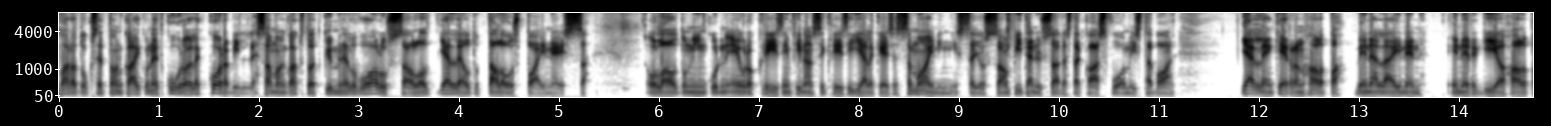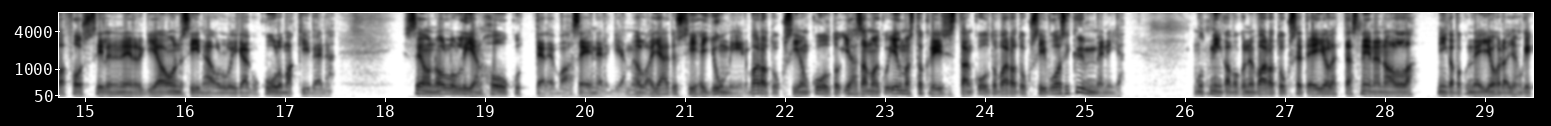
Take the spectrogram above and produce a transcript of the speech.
varoitukset on kaikuneet kuuroille korville. Samoin 2010-luvun alussa ollaan jälleen oltu talouspaineissa – olla oltu niin kuin eurokriisin, finanssikriisin jälkeisessä mainingissa, jossa on pitänyt saada sitä kasvua mistä vaan. Jälleen kerran halpa venäläinen energia, halpa fossiilinen energia on siinä ollut ikään kuin kulmakivenä. Se on ollut liian houkuttelevaa se energia. Me ollaan jääty siihen jumiin. Varoituksia on kuultu, ihan samoin kuin ilmastokriisistä on kuultu varoituksia vuosikymmeniä. Mutta niin kauan kuin ne varoitukset ei ole tässä nenän alla, niin kauan kuin ne ei johda johonkin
